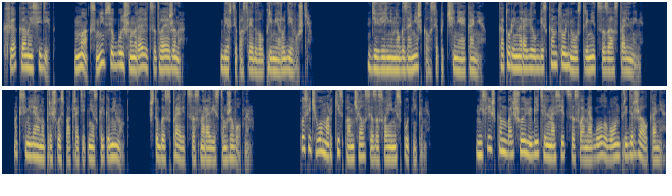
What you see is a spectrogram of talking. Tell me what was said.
«Как она сидит! Макс, мне все больше нравится твоя жена». Берти последовал примеру девушки. Дювиль немного замешкался, подчиняя коня который норовил бесконтрольно устремиться за остальными. Максимилиану пришлось потратить несколько минут, чтобы справиться с норовистым животным. После чего маркиз помчался за своими спутниками. Не слишком большой любитель носиться, сломя голову, он придержал коня,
